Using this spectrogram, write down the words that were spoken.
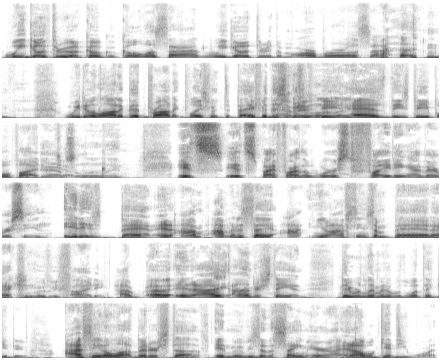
We go through a Coca Cola sign. We go through the Marlboro sign. we do a lot of good product placement to pay for this Absolutely. movie as these people fight each other. Absolutely. It's it's by far the worst fighting I've ever seen. it is bad, and I'm I'm to say I you know I've seen some bad action movie fighting. I, I and I, I understand they were limited with what they could do. I've seen a lot better stuff in movies of the same era, and I will give you one:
